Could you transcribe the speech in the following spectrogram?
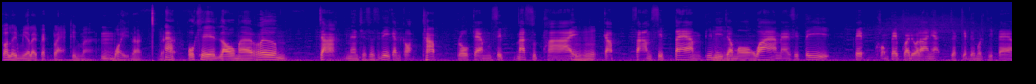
ก็เลยมีอะไรแปลกๆขึ้นมาอืมบ่อยนักนะอะฮะโอเคเรามาเริ่มจากแมนเชสเตอร์ซิตี้กันก่อนครับ โปรแกรม 10 นัดสุดท้ายอือฮึกับ 30 แต้ม พี่บีอือฮึจะมองว่าแมนซิตี้เป๊ปของเป๊ปกวาร์ดิโอลาเนี่ยจะเก็บได้หมดกี่แต้ม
